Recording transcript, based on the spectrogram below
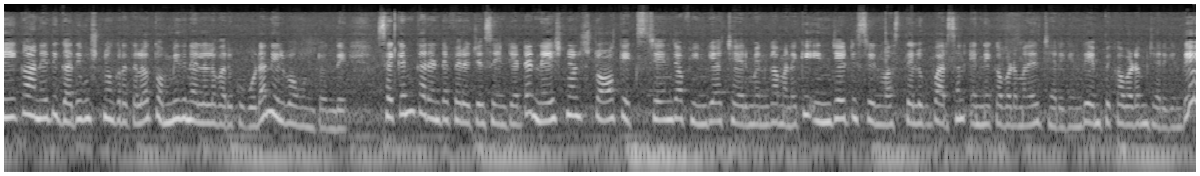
టీకా అనేది గది ఉష్ణోగ్రతలో తొమ్మిది నెలల వరకు కూడా నిల్వ ఉంటుంది. సెకండ్ కరెంట్ అఫేర్ వచ్చేసి ఏంటి అంటే national stock exchange of India చైర్మన్గా మనకి ఇంజేటి శ్రీనివాస్ తెలుగు పర్సన్ ఎన్నికవ్వడం అనేది జరిగింది ఎంపికవ్వడం జరిగింది.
